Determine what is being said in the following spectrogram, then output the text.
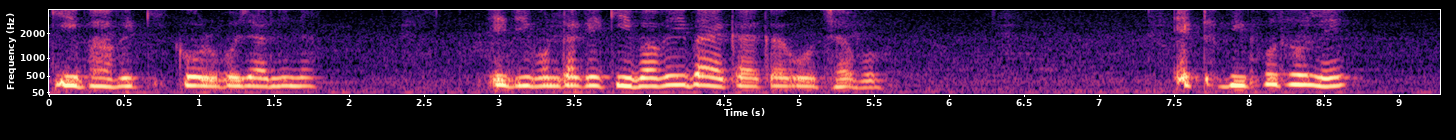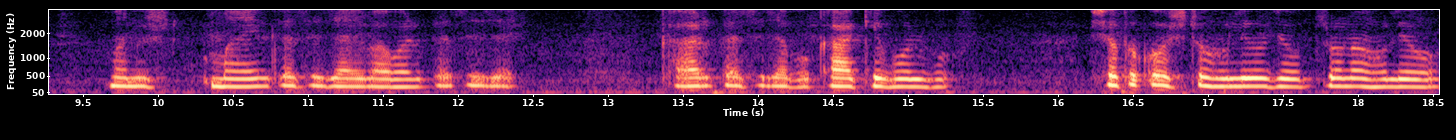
কীভাবে কি করব জানি না। এই জীবনটাকে কিভাবেই বা একা একা গোছাবো। একটা বিপদ হলে মানুষ মায়ের কাছে যায়, বাবার কাছে যায়। কার কাছে যাব, কাকে বলব? শত কষ্ট হলেও, যন্ত্রণা হলেও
